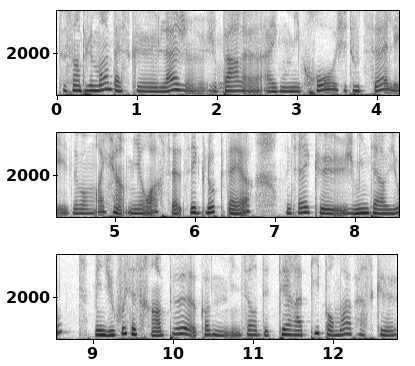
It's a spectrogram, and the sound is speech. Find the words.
Tout simplement parce que là, je, parle avec mon micro, je suis toute seule et devant moi, il y a un miroir, c'est assez glauque d'ailleurs. On dirait que je m'interview. Mais du coup, ça serait un peu comme une sorte de thérapie pour moi parce que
